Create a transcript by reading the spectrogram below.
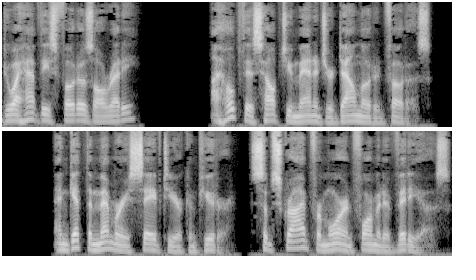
Do I have these photos already? I hope this helped you manage your downloaded photos. And get the memories saved to your computer. Subscribe for more informative videos.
